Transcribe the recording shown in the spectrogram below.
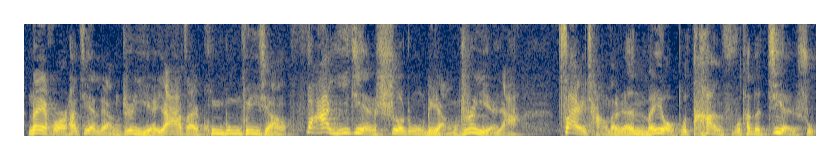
那会儿他见两只野鸭在空中飞翔，发一箭射中两只野鸭，在场的人没有不叹服他的箭术。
